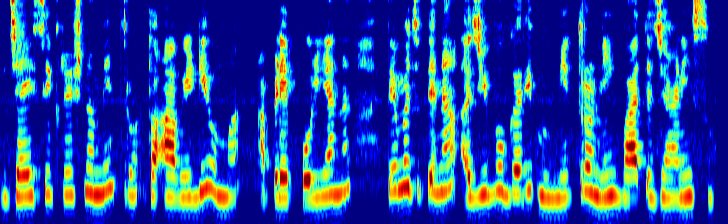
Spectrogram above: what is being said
જય શ્રી કૃષ્ણ મિત્રો. તો આ વિડીયોમાં આપણે પોલિયાના તેમજ તેના અજીબોગરીબ મિત્રોની વાત જાણીશું.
